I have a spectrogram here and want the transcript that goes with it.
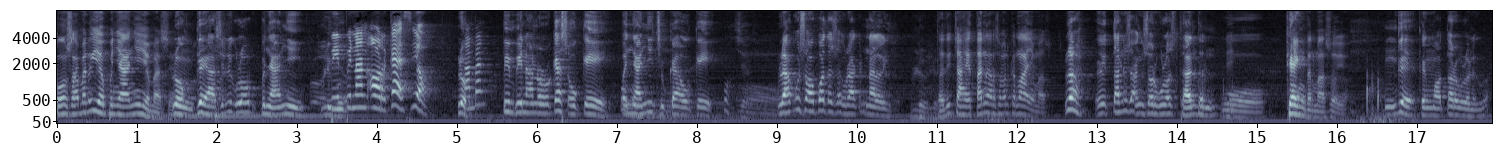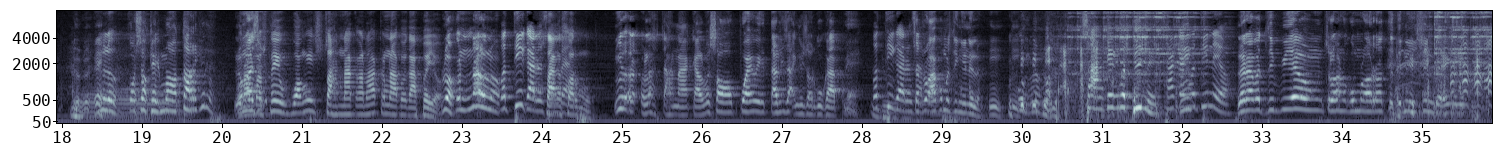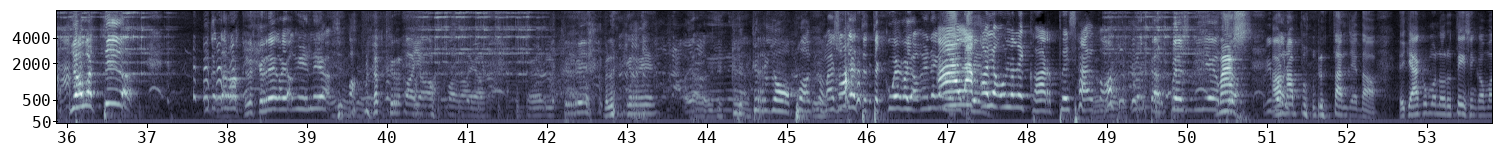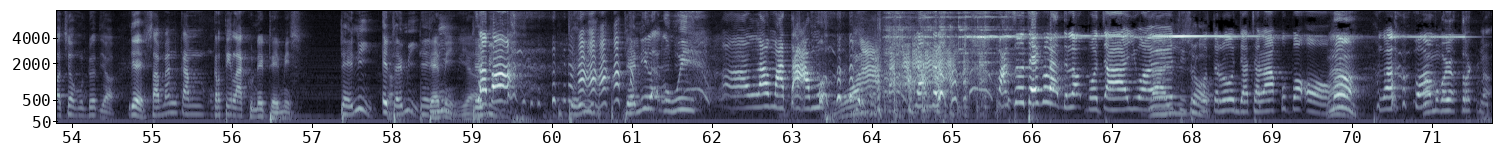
Oh, sampean iki ya penyanyi ya, Mas? lho nggih asline kula penyanyi Pimpinan orkes yo. Loh, Sampean pimpinan orkes oke, penyanyi juga oke. Lah aku sapa terus ora kenal iki. Dadi cahetan karo sampean kenal ya, Mas? Lah, etan sak ngisor kula sedanten. Oh, geng termasuk ya. Nggih, geng motor kula niku. lho Kok sok geng motor iki lho. Lho, Mas- mesti wong iki sah nakal-nakal kenal kowe kabeh ya. Lho, kenal no. wedi karo Sak sampean. Lah cah nakal wis sapa ae wetan sak ngisorku kabeh. Wedi karo Cetuk sampean. aku mesti ngene lho. Hmm. Saking wedine. Saking wedine yo. Lah ra wedi piye wong celanaku mlorot dadi isin ndek ngene. Ya wedi to. Ketara glegere kaya ngene kok. Bleger kaya apa kaya. Glegere Blegere. Geger yo apa? Maksudnya dedek kowe kaya ngene kan. Alah kaya ulure garbes ae kok. Garbes piye? Mas, ana pundutan cek to. Iki aku menuruti sing komaja mundut ya. Nggih. Sampean kan ngerti lagune Demis. Deni, eh Demi. Demi, ya. Sapa? Deni, lah kuwi. Alah matamu. Wah. Maksudnya aku lek delok bocah ayu ae disebut terus njajal aku po. Mah, Lah apa? kamu kayak truk nak.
